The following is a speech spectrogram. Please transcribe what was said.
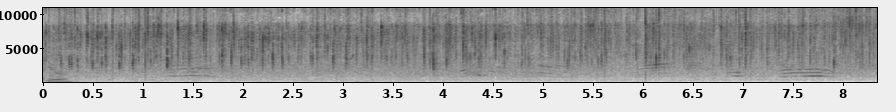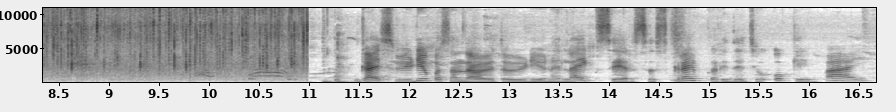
જો ગાઈસ વિડીયો પસંદ આવે તો વિડીયોને લાઈક શેર સબસ્ક્રાઈબ કરી દેજો ઓકે બાય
